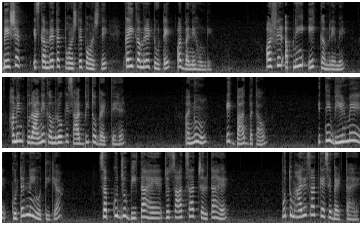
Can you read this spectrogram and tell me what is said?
बेशक, इस कमरे तक पहुँचते पहुँचते कई कमरे टूटे और बने होंगे। और फिर अपने ही एक कमरे में हम इन पुराने कमरों के साथ भी तो बैठते हैं। अनु, एक बात बताओ। इतनी भीड़ में घुटन नहीं होती क्या? सब कुछ जो बीता है, जो साथ साथ चलता है, वो तुम्हारे साथ कैसे बैठता है?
